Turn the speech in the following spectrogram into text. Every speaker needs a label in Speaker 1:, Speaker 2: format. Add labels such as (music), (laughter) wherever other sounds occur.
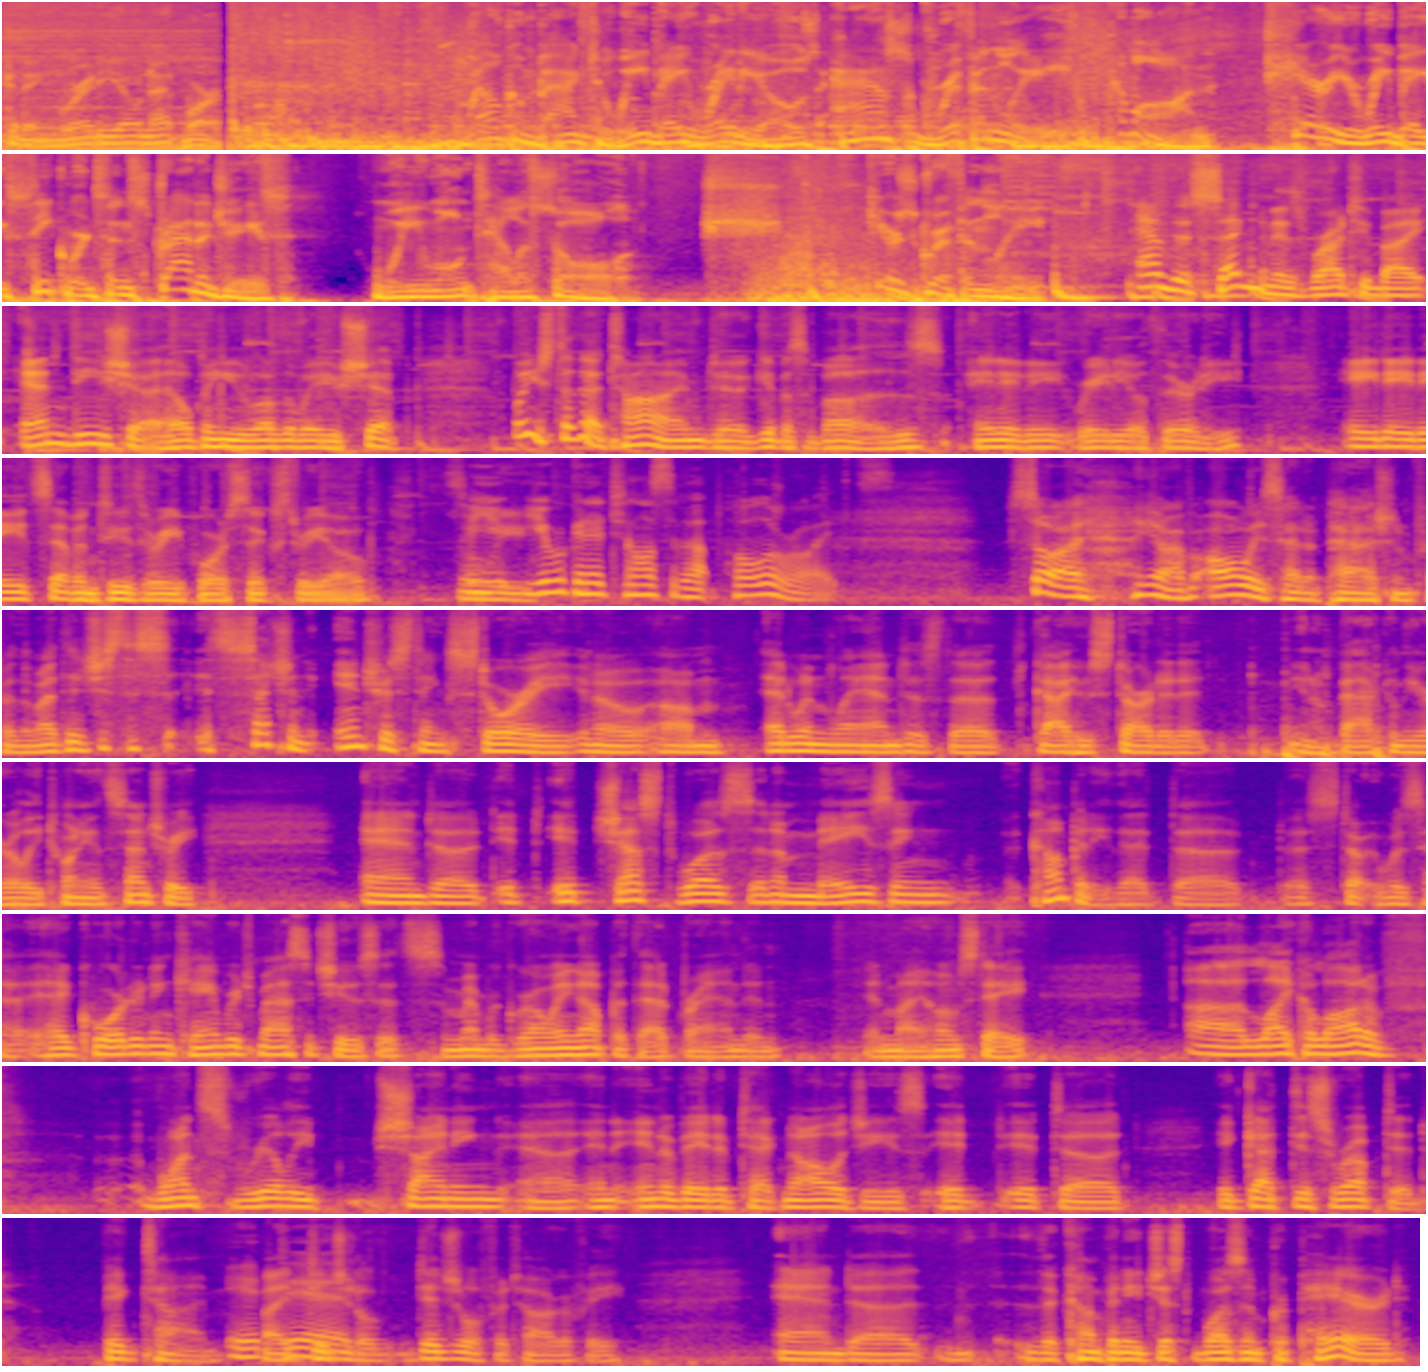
Speaker 1: Marketing Radio Network.
Speaker 2: Welcome back to eBay Radio's Ask Griff and Lee. Come on, share your eBay secrets and strategies. We won't tell a soul. Shh. Here's Griff and Lee.
Speaker 3: And this segment is brought to you by Endicia, helping you love the way you ship. Well, you still got time to give us a buzz. 888 Radio 30, 888 723 4630.
Speaker 4: So you, you were going to tell us about Polaroids.
Speaker 3: So I, you know, I've always had a passion for them. I just this, it's such an interesting story. You know, um, Edwin Land is the guy who started it. You know, back in the early 20th century, and uh, it it just was an amazing company that uh, start, was headquartered in Cambridge, Massachusetts. I remember growing up with that brand in in my home state. Uh, like a lot of once really shining uh, and innovative technologies, it it uh, it got disrupted big time
Speaker 4: It
Speaker 3: by
Speaker 4: did.
Speaker 3: digital digital photography, and uh, th- the company just wasn't prepared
